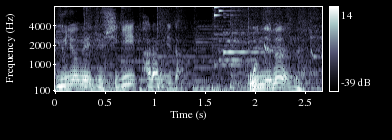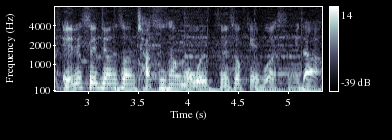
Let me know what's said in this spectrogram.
유념해 주시기 바랍니다. 오늘은 LS 전선 자수 항목을 분석해 보았습니다.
